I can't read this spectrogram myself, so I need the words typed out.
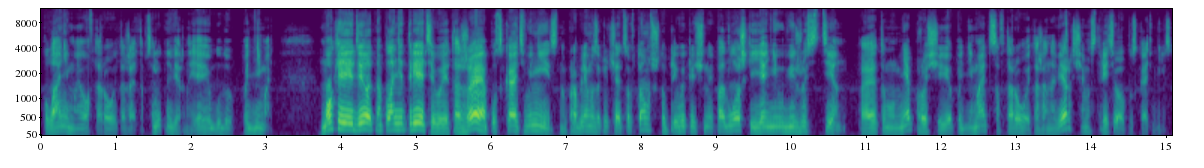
плане моего второго этажа. Это абсолютно верно, я ее буду поднимать. Мог я ее делать на плане третьего этажа и опускать вниз, но проблема заключается в том, что при выключенной подложке я не увижу стен, поэтому мне проще ее поднимать со второго этажа наверх, чем с третьего опускать вниз.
